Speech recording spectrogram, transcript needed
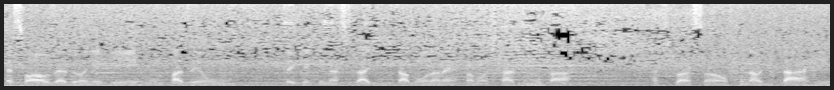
Pessoal, Zé Drone aqui. Vamos fazer um take aqui na cidade de Itabuna, né? Para mostrar como tá a situação, final de tarde.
